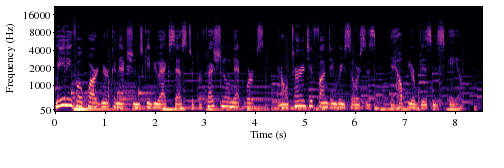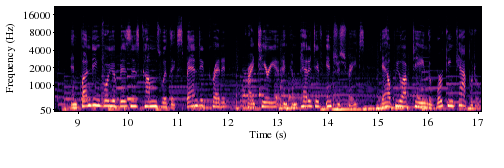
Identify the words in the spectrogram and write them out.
Meaningful partner connections give you access to professional networks and alternative funding resources to help your business scale. And funding for your business comes with expanded credit criteria and competitive interest rates to help you obtain the working capital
